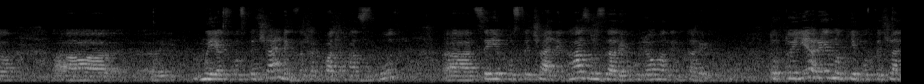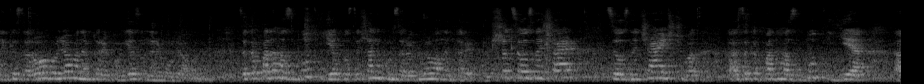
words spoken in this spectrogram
е, е, ми як постачальник Закарпатгазбуд, це є постачальник газу за регульованим тарифом. Тобто є ринок, є постачальники за регульованим тарифом, є за нерегульованим. Закарпатгазбуд є постачальником за регульованим тарифом. Що це означає? Це означає, що е, Закарпатгазбуд є е,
